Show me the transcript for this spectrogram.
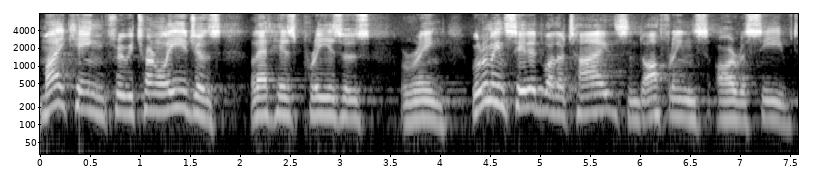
my King through eternal ages, let his praises ring. We'll remain seated while their tithes and offerings are received,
